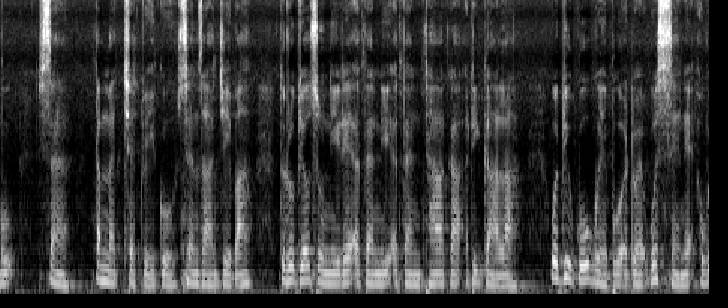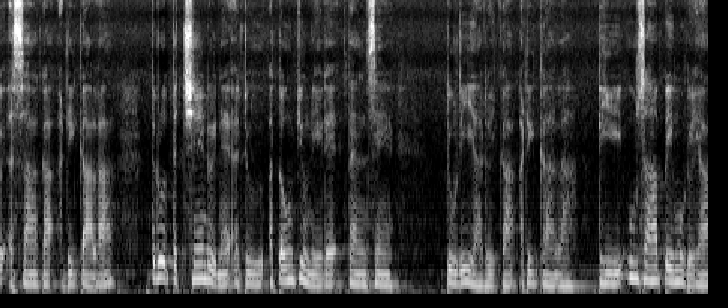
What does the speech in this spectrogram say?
မှုစံတတ်မှတ်ချက်တွေကိုစဉ်းစားကြည့်ပါသူတို့ပြောဆိုနေတဲ့အတန်ဒီအတန်ထားကအဓိကလား ဝတ်ပြုကိုးကွယ်ဖို့အတွက်ဝတ်ဆင်တဲ့အဝတ်အစားကအဓိကလားသူတို့တချင်းတွေနဲ့အတူအသုံးပြုနေတဲ့တန်စင်တူရိယာတွေကအဓိကလားဒီဦးစားပေးမှုတွေဟာ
